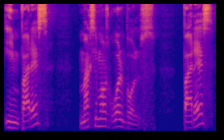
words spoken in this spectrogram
impares, máximos wall balls, pares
